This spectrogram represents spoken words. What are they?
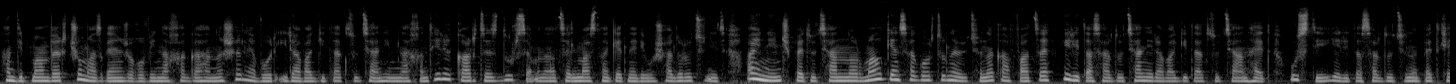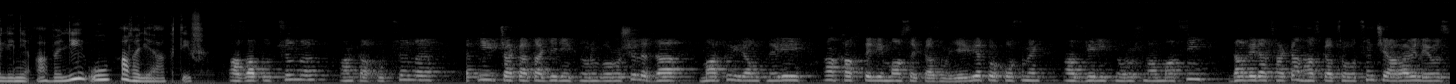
Հանդիպման վերջում ազգային ժողովի նախագահը նշել է, որ իրավագիտակցության հիմնախնդիրը կարծես դուրս է մնացել մասնակետների ուշադրությունից, այնինչ պետության նորմալ կենսագործունեությունը կապված է երիտասարդության իրավագիտակցության հետ։ Ոստի երիտասարդությունը պետք է լինի ավելի ու ավելի ակտիվ։ Ազատությունը, անկախությունը իր ճակատագիր ինքնուրույն որոշելը դա մարդու իրավունքների անխախտելի մաս է կազմում եւ երբ որ խոսում ենք ազգերի ինքնորոշման մասին դա վերացական հասկացողություն չի առավել եւս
